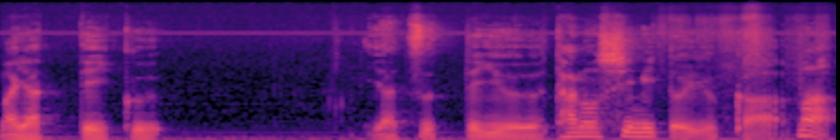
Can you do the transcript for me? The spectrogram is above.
まあ、やっていくやつっていう楽しみというかまあ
